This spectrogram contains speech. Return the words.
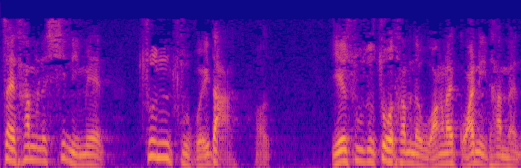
在他们的心里面尊主为大啊，耶稣就做他们的王来管理他们。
